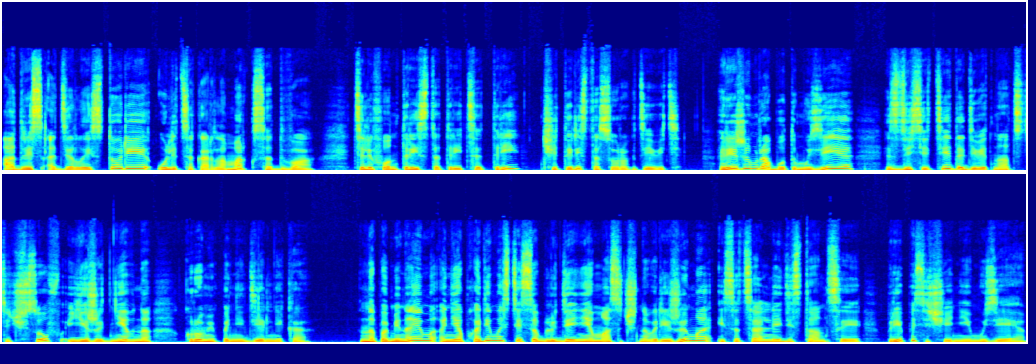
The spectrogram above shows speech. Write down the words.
Адрес отдела истории – улица Карла Маркса, 2, телефон 333 449. Режим работы музея с 10 до 19 часов ежедневно, кроме понедельника. Напоминаем о необходимости соблюдения масочного режима и социальной дистанции при посещении музея.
